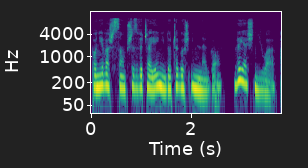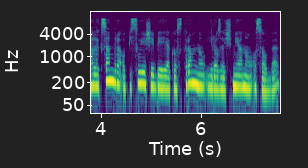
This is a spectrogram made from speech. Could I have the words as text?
ponieważ są przyzwyczajeni do czegoś innego. Wyjaśniła. Aleksandra opisuje siebie jako skromną i roześmianą osobę,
